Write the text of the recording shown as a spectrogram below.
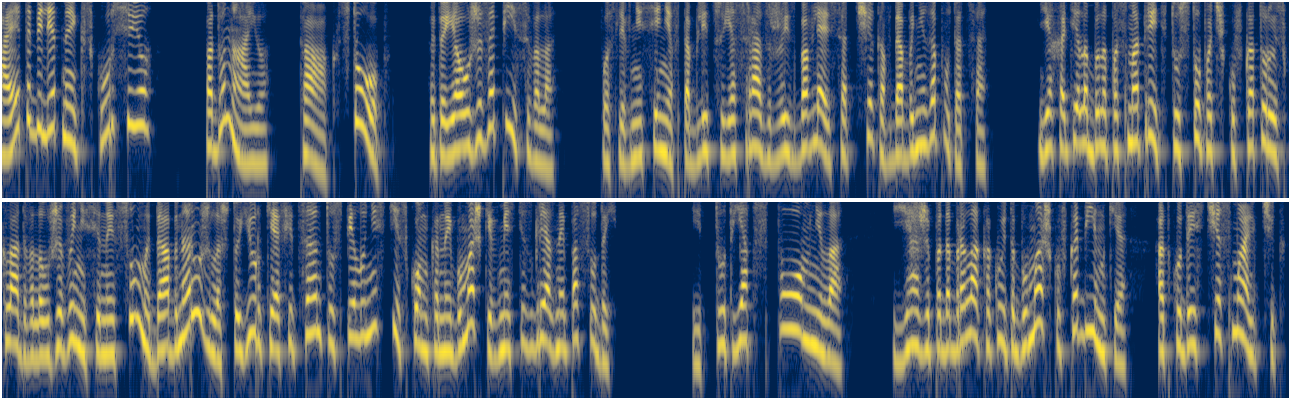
А это билет на экскурсию по Дунаю. Так, стоп. Это я уже записывала. После внесения в таблицу я сразу же избавляюсь от чеков, дабы не запутаться. Я хотела было посмотреть ту стопочку, в которую складывала уже вынесенные суммы, да обнаружила, что юркий официант успел унести скомканные бумажки вместе с грязной посудой. И тут я вспомнила. Я же подобрала какую-то бумажку в кабинке, откуда исчез мальчик.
